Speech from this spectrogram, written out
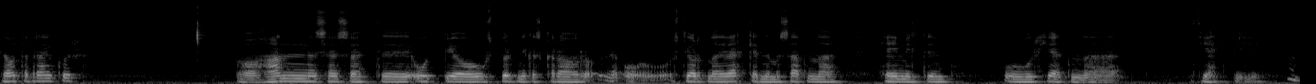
þjótafræðingur og hann sem sagt eh, útbjó spurningaskrár og, stjórnaði verkefnum að safna heimildum úr hérna þéttbíli Mhm.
